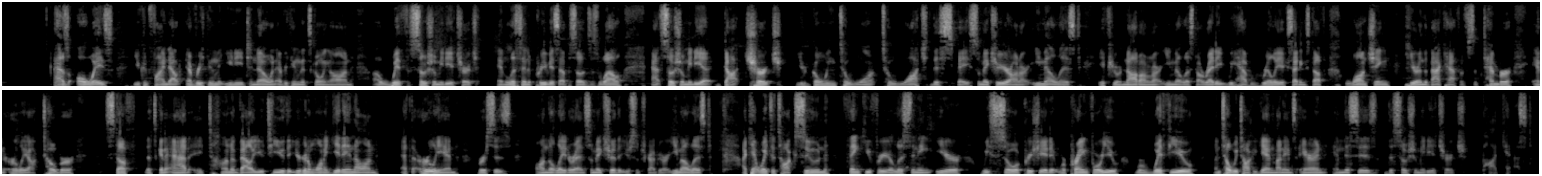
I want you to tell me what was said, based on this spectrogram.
As always, you can find out everything that you need to know and everything that's going on uh, with Social Media Church and listen to previous episodes as well at socialmedia.church. You're going to want to watch this space. So make sure you're on our email list. If you're not on our email list already, we have really exciting stuff launching here in the back half of September and early October. Stuff that's going to add a ton of value to you that you're going to want to get in on at the early end versus on the later end. So make sure that you're subscribed to our email list. I can't wait to talk soon. Thank you for your listening ear. We so appreciate it. We're praying for you. We're with you. Until we talk again, my name's Aaron, and this is the Social Media Church podcast.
